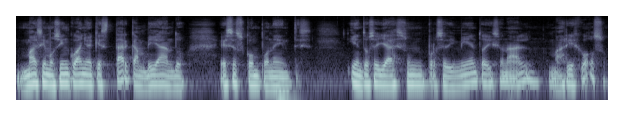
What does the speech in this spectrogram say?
máximo 5 años hay que estar cambiando esos componentes. Y entonces ya es un procedimiento adicional más riesgoso.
